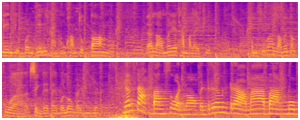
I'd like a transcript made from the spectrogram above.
ยืนอยู่บนพื้นฐานของความถูกต้อง แล้วเราไม่ได้ทำอะไรผิด ผมคิดว่าเราไม่ต้องกลัวสิ่งใดๆบนโลกใบนี้เลย เนื่องจากบางส่วนมองเป็นเรื่องดราม่าบางมุม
